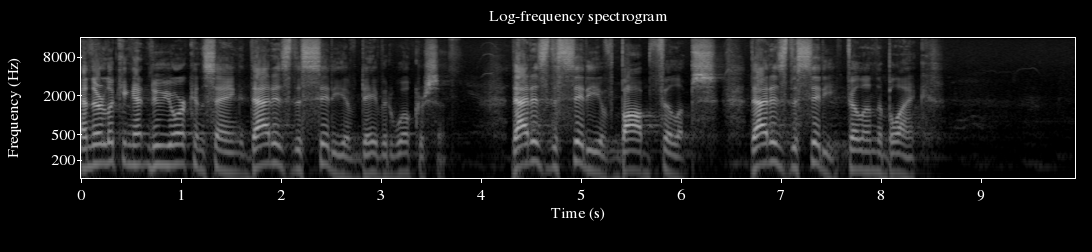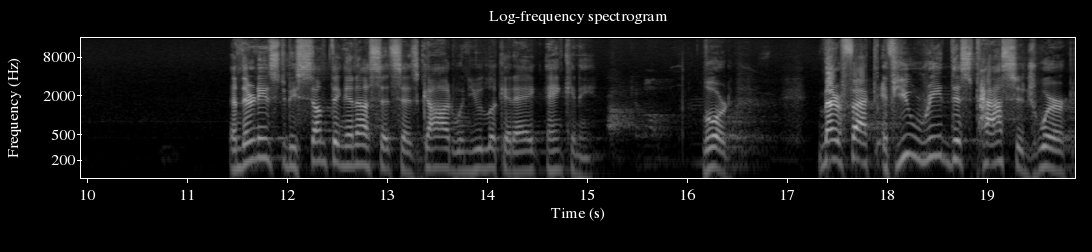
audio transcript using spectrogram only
and they're looking at New York and saying, that is the city of David Wilkerson. That is the city of Bob Phillips. That is the city, fill in the blank. And there needs to be something in us that says, God, when you look at Ankeny, Lord, matter of fact, if you read this passage where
